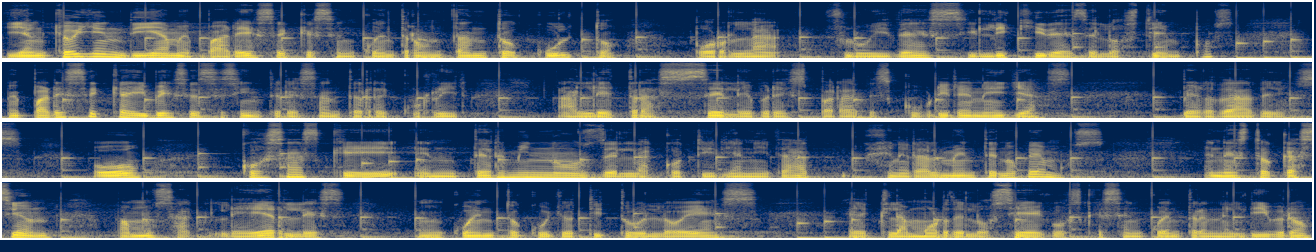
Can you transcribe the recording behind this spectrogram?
Y aunque hoy en día me parece que se encuentra un tanto oculto por la fluidez y liquidez de los tiempos, me parece que hay veces es interesante recurrir a letras célebres para descubrir en ellas verdades o cosas que en términos de la cotidianidad generalmente no vemos. En esta ocasión vamos a leerles un cuento cuyo título es El clamor de los ciegos que se encuentra en el libro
